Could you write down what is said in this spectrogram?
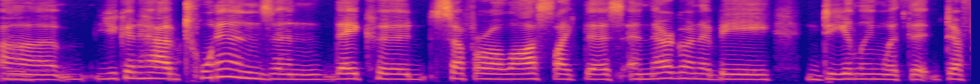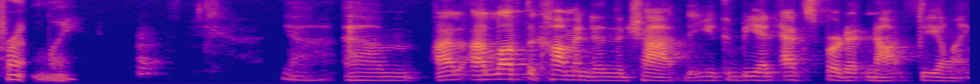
mm. um, you can have twins and they could suffer a loss like this and they're going to be dealing with it differently I, I, love the comment in the chat that you can be an expert at not feeling.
